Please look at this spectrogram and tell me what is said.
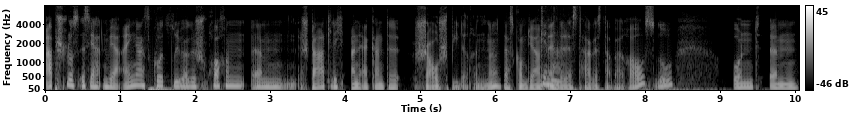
Abschluss ist ja, hatten wir ja eingangs kurz drüber gesprochen, ähm, staatlich anerkannte Schauspielerin. Ne? Das kommt ja am genau. Ende des Tages dabei raus. So. Und ähm,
